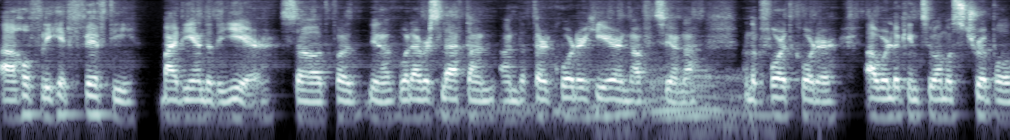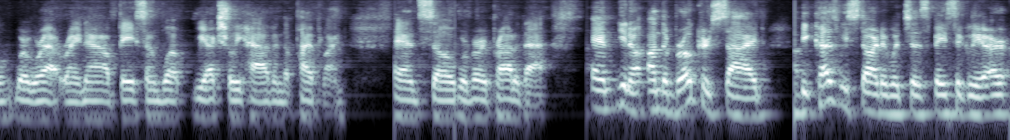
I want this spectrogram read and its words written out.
uh, hopefully hit 50 by the end of the year. So for you know whatever's left on on the third quarter here, and obviously on the on the fourth quarter, uh, we're looking to almost triple where we're at right now based on what we actually have in the pipeline. And so we're very proud of that. And you know on the broker side. Because we started with just basically our,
